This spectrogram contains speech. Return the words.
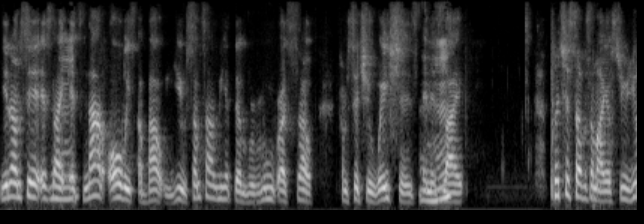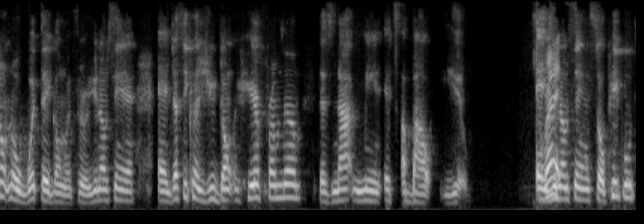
You know what I'm saying? It's mm-hmm. like it's not always about you. Sometimes we have to remove ourselves from situations and mm-hmm. it's like put yourself in somebody else's shoes. You don't know what they're going through. You know what I'm saying? And just because you don't hear from them does not mean it's about you. And right. you know what I'm saying? So people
